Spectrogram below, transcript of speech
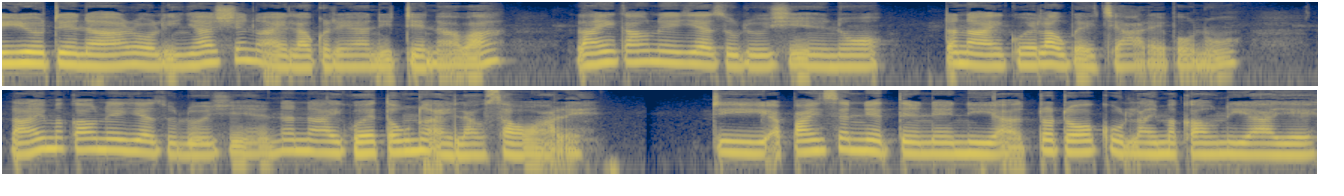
ဗီဒီယိုတင်တာကတော့လည၈နာရီလောက်ကတည်းကနေတင်တာပါ။လိုင်းကောင်းတဲ့ရက်ဆိုလို့ရှိရင်တော့တနာရီခွဲလောက်ပဲကြာတယ်ပေါ့နော်။လိုင်းမကောင်းတဲ့ရက်ဆိုလို့ရှိရင်2နာရီခွဲ3နာရီလောက်စောင့်ရတယ်။ဒီအပိုင်းစနစ်တင်တဲ့နေရတော်တော်ကိုလိုင်းမကောင်းနေရရဲ့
